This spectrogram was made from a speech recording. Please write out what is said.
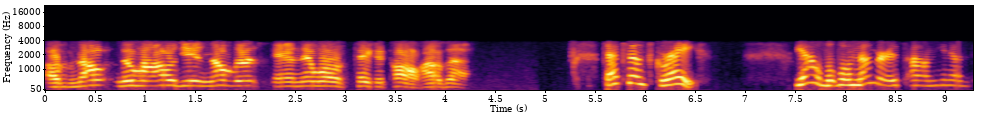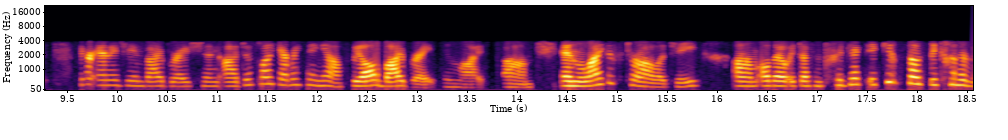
of numerology and numbers, and then we'll take a call. How's that? That sounds great. Yeah, well, well numbers, um, you know, their energy and vibration, uh, just like everything else, we all vibrate in life. Um, and like astrology, um, although it doesn't predict, it gives us the kind of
